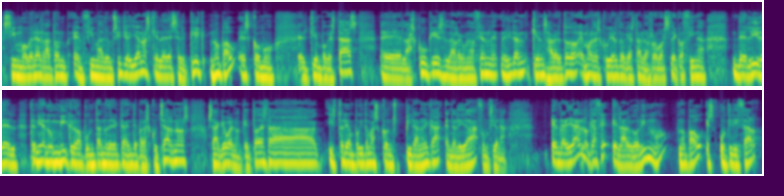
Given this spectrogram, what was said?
sin mover el ratón encima de un sitio ya no es que le des el clic, ¿no, Pau? Es como el tiempo que estás, eh, las cookies, la recomendación, ne- necesitan, quieren saber todo. Hemos descubierto que hasta los robots de cocina de Tenían un micro apuntando directamente para escucharnos. O sea que bueno, que toda esta historia un poquito más conspiranoica en realidad funciona. En realidad lo que hace el algoritmo, ¿no, Pau? Es utilizar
